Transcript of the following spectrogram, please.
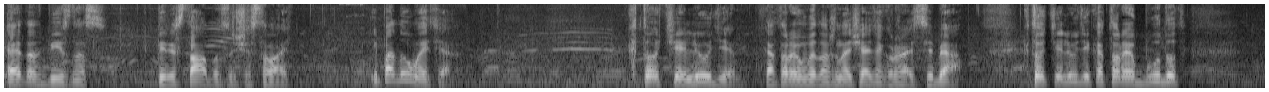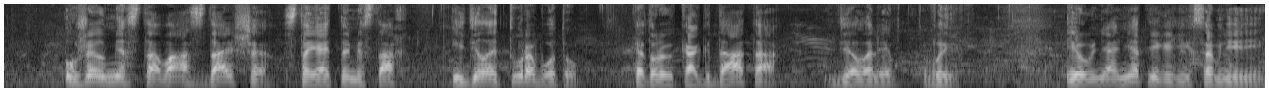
этот бизнес перестал бы существовать. И подумайте, кто те люди, которыми вы должны начать окружать себя? Кто те люди, которые будут уже вместо вас дальше стоять на местах и делать ту работу, которую когда-то делали вы? И у меня нет никаких сомнений,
